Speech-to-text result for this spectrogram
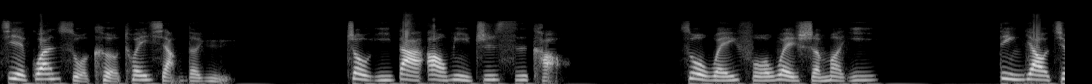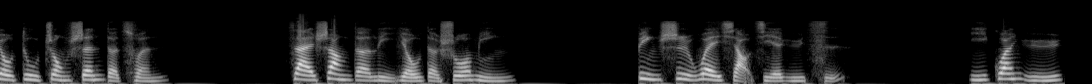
借观所可推想的宇宙一大奥秘之思考，作为佛为什么一定要救度众生的存。在上的理由的说明，并是为小结于此。宜关于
